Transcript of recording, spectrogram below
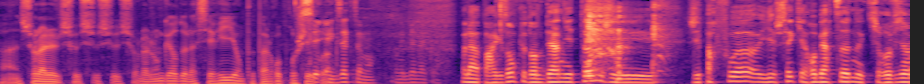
enfin, sur la sur, sur- sur la longueur de la série, on peut pas le reprocher. C'est Quoi. exactement. On est bien d'accord. Voilà, par exemple, dans le dernier tome, j'ai, j'ai parfois, je sais qu'il y a Robertson qui revient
